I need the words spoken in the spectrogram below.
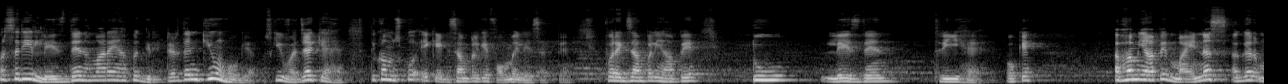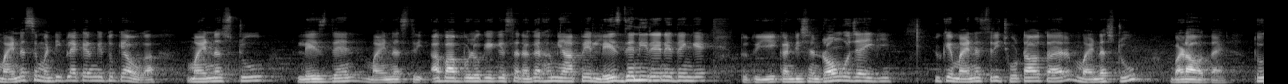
पर सर, ये लेस देन हमारा यहाँ पे ग्रेटर देन क्यों हो गया? उसकी वजह क्या है? देखो, हम उसको एक एग्ज़ाम्पल के फॉर्म में ले सकते हैं। फॉर एग्ज़ाम्पल यहाँ पे टू लेस देन थ्री है ओके अब हम यहाँ पे माइनस अगर माइनस से मल्टीप्लाई करेंगे तो क्या होगा? Minus two less than minus three अब आप बोलोगे कि सर, अगर हम यहाँ पे लेस देन ही रहने देंगे तो तो ये कंडीशन रॉन्ग हो जाएगी। क्योंकि माइनस थ्री छोटा होता है माइनस टू बड़ा होता है। तो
